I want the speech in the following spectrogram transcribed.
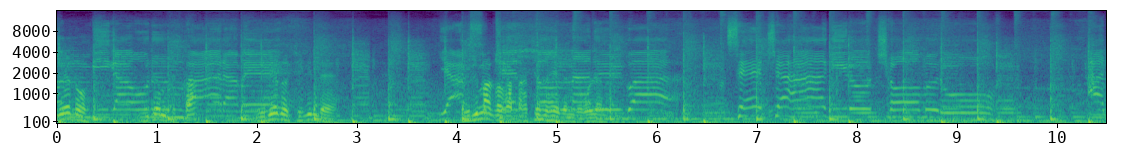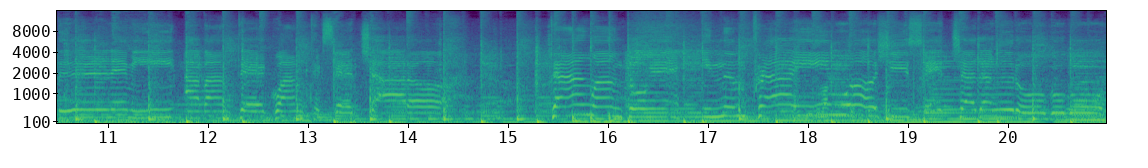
우리에도 비가 우리 좀 오는 줄까? 우리에도 직인데 우리만 그거 갖다가 쳐서 해야 되는데, 원래는. 처음으로 아들 내미 아반떼 광택 세차러 당왕동에 있는 프라임워시 세차장으로 고고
